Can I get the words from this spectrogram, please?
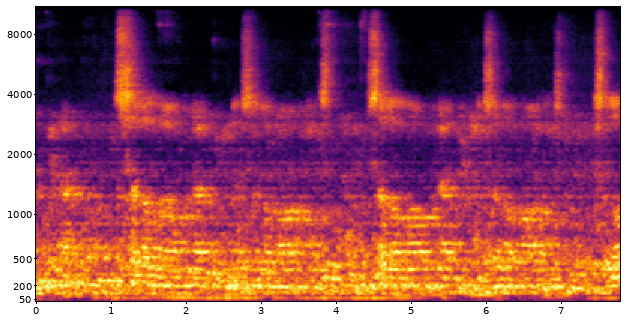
رب العالمين صلى الله على محمد صلى الله عليه وسلم صلى الله على محمد صلى الله عليه وسلم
